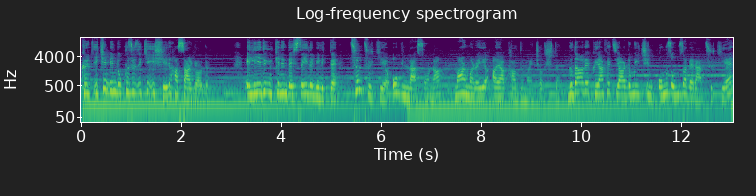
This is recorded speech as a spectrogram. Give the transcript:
42.902 iş yeri hasar gördü. 57 ülkenin desteğiyle birlikte tüm Türkiye o günden sonra Marmara'yı ayağa kaldırmaya çalıştı. Gıda ve kıyafet yardımı için omuz omuza veren Türkiye,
